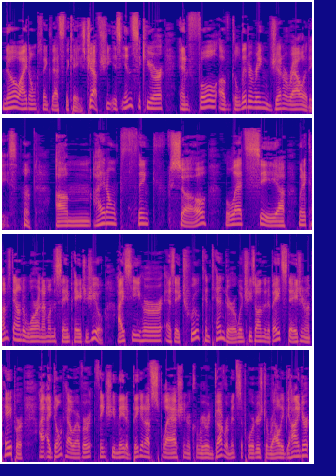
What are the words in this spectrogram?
No, I don't think that's the case. Jeff, she is insecure and full of glittering generalities. Huh. Um, I don't think so. Let's see. Uh, when it comes down to Warren, I'm on the same page as you. I see her as a true contender when she's on the debate stage and on paper. I, I don't, however, think she made a big enough splash in her career in government supporters to rally behind her.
